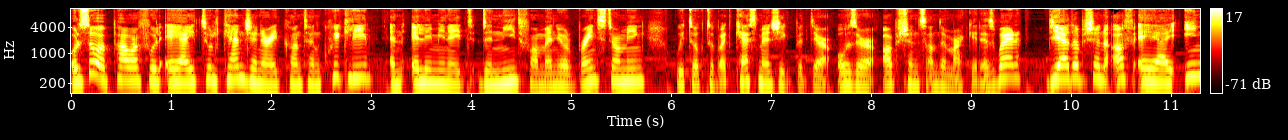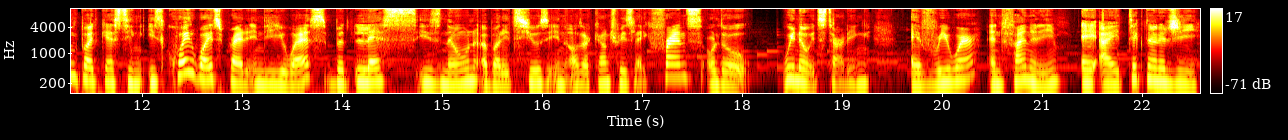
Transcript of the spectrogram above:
Also, a powerful AI tool can generate content quickly and eliminate the need for manual brainstorming. We talked about Cast Magic, but there are other options on the market as well. The adoption of AI in podcasting is quite widespread in the US, but less is known about its use in other countries like France, although we know it's starting everywhere. And finally, AI technology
